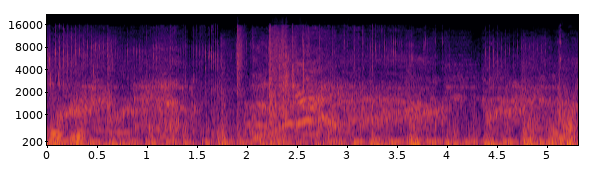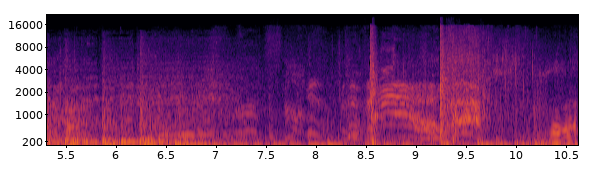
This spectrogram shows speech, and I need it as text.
Dobra, jeden. Drugi. Zmykamy stąd. Dobra.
